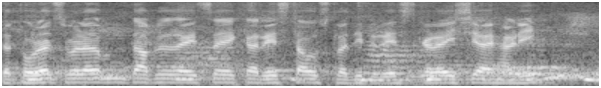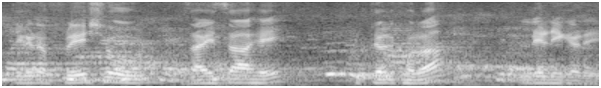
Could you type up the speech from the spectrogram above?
तर थोड्याच वेळानंतर आपल्याला जायचं आहे एका रेस्ट हाऊसला तिथे रेस्ट करायची आहे आणि तिकडं फ्रेश होऊन जायचं आहे पितळखोला लेणीकडे.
